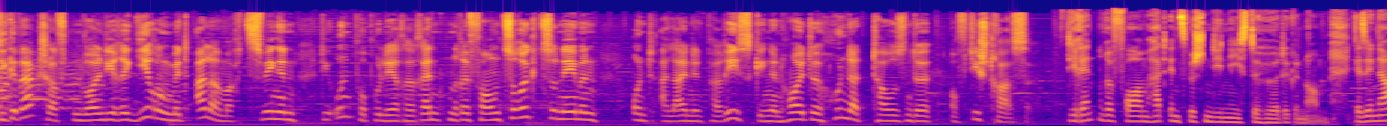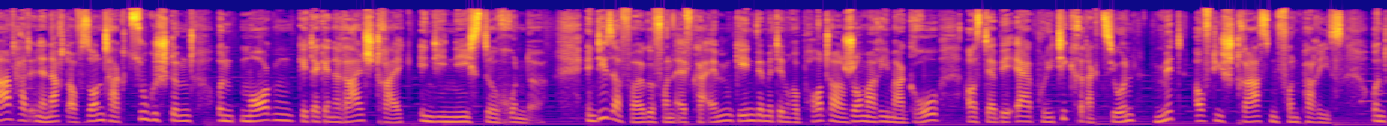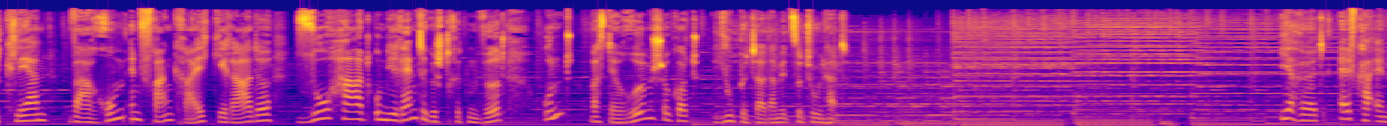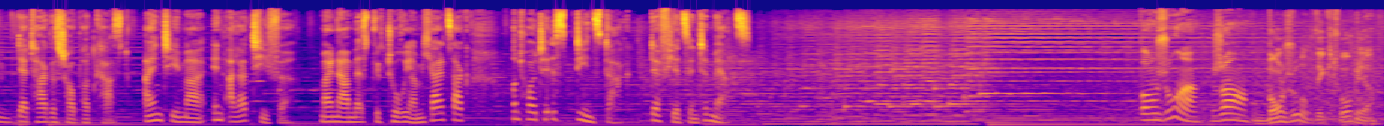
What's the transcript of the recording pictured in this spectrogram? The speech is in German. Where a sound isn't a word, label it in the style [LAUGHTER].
Die Gewerkschaften wollen die Regierung mit aller Macht zwingen, die unpopuläre Rentenreform zurückzunehmen. Und allein in Paris gingen heute Hunderttausende auf die Straße. Die Rentenreform hat inzwischen die nächste Hürde genommen. Der Senat hat in der Nacht auf Sonntag zugestimmt und morgen geht der Generalstreik in die nächste Runde. In dieser Folge von 11KM gehen wir mit dem Reporter Jean-Marie Magro aus der BR Politikredaktion mit auf die Straßen von Paris und klären, warum in Frankreich gerade so hart um die Rente gestritten wird und was der römische Gott Jupiter damit zu tun hat. Ihr hört 11KM, der Tagesschau-Podcast. Ein Thema in aller Tiefe. Mein Name ist Viktoria Michalzack und heute ist Dienstag, der 14. März. Bonjour, Jean. Bonjour, Victoria.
